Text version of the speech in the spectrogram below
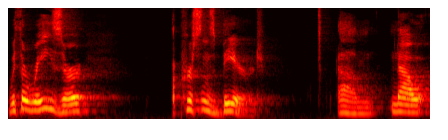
with a razor a person's beard. Um, now,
